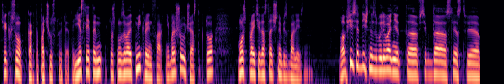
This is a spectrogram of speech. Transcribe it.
человек все равно как-то почувствует это. Если это то, что называют микроинфаркт, небольшой участок, то может пройти достаточно безболезненно. Вообще сердечное заболевание это всегда следствие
